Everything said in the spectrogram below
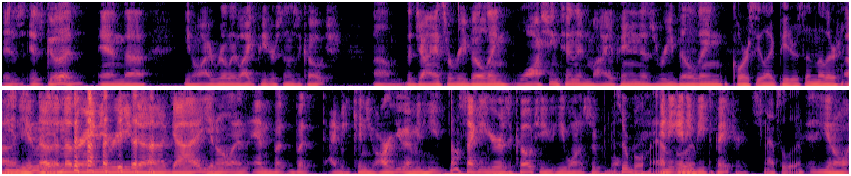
is is good, and uh, you know I really like Pederson as a coach. Um, the Giants are rebuilding. Washington, in my opinion, is rebuilding. Of course, you like Pederson, another Uh, Andy you know, Reid. another Andy Reid uh, guy, you know, and, and but but I mean, can you argue? I mean, he second year as a coach, he, he won a Super Bowl, Super Bowl, and he, and he beat the Patriots. Absolutely. You know,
